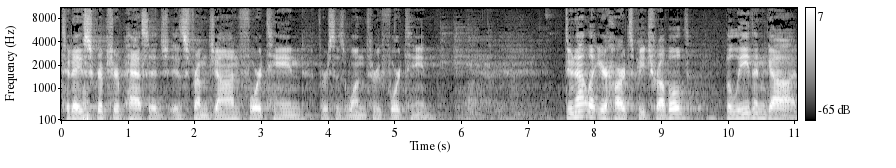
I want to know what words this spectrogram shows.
Today's scripture passage is from John 14, verses 1 through 14. Do not let your hearts be troubled. Believe in God.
